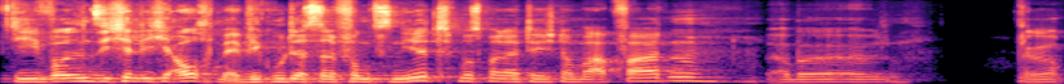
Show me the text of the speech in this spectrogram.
Die wollen sicherlich auch mehr. Wie gut das dann funktioniert, muss man natürlich nochmal abwarten. Aber ja.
